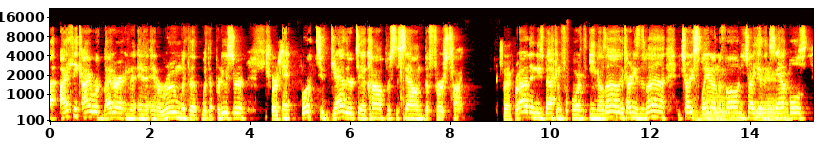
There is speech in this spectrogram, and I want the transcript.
On, I think I work better in a, in a, in a room with a with a producer first and work together to accomplish the sound the first time. Exactly. Rather than these back and forth emails, oh, the guitar needs this, blah. You try to explain mm, it on the phone, you try to give yeah. examples,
